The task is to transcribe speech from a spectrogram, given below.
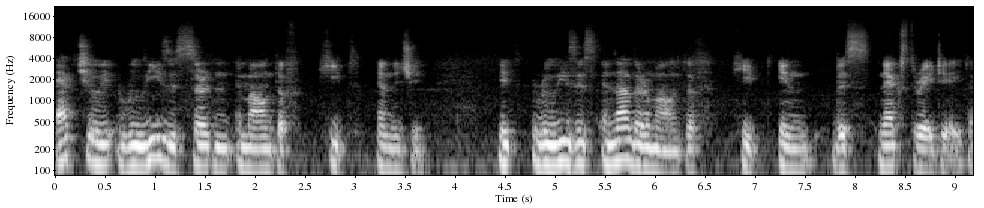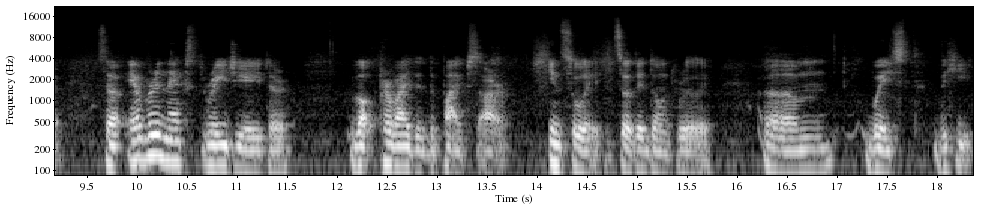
actually releases certain amount of heat energy. It releases another amount of heat in this next radiator. So every next radiator, well, provided the pipes are insulated, so they don't really um, waste the heat.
